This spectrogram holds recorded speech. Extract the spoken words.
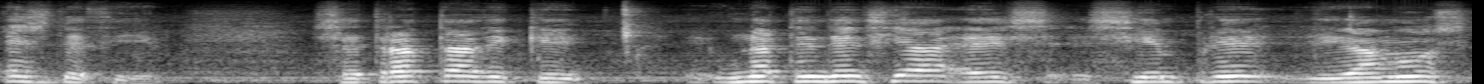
es decir, se trata de que una tendencia es siempre, digamos,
